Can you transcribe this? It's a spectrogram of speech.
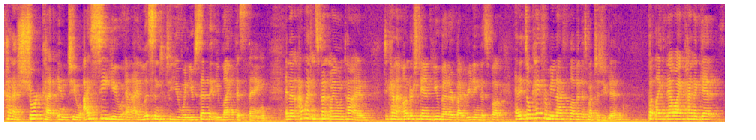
kind of shortcut into I see you and I listened to you when you said that you liked this thing. And then I went and spent my own time to kind of understand you better by reading this book. And it's okay for me not to love it as much as you did. But like now I kind of get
